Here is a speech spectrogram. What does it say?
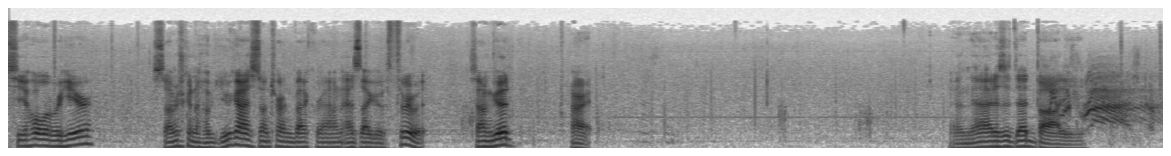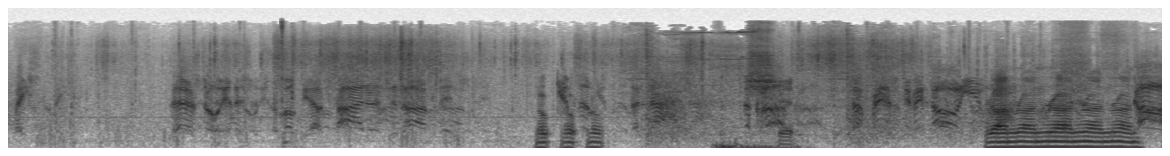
see a hole over here. So I'm just going to hope you guys don't turn back around as I go through it. Sound good? All right. And that is a dead body. Nope, nope, nope. Shit. Run, run, run, run, run.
